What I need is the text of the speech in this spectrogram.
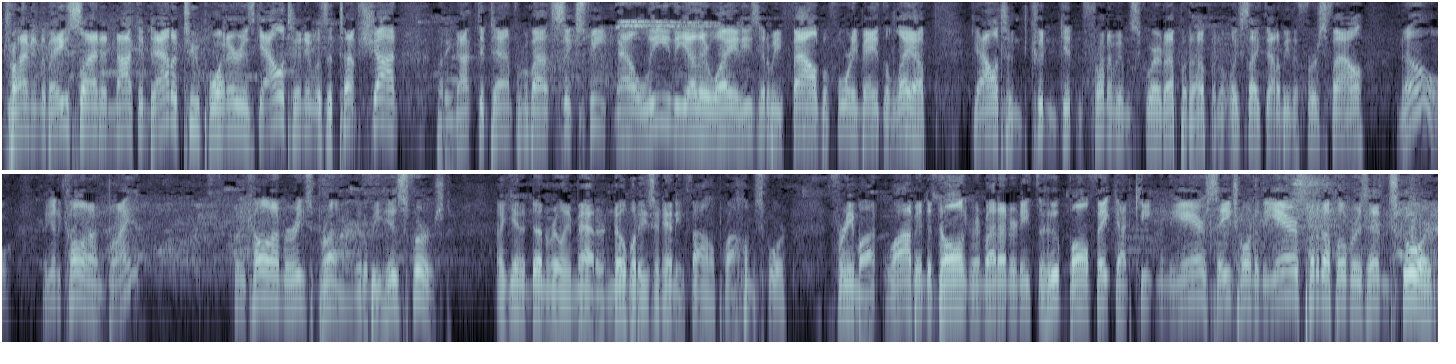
driving the baseline and knocking down a two pointer is Gallatin. It was a tough shot, but he knocked it down from about six feet. Now Lee the other way and he's going to be fouled before he made the layup. Gallatin couldn't get in front of him squared up and up and it looks like that'll be the first foul. No. They're going to call it on Bryant? They're going to call it on Maurice Bryant. It'll be his first. Again, it doesn't really matter. Nobody's in any foul problems for Fremont. Lob into Dahlgren right underneath the hoop. Ball fake got Keaton in the air. Sagehorn in the air. Put it up over his head and scored.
